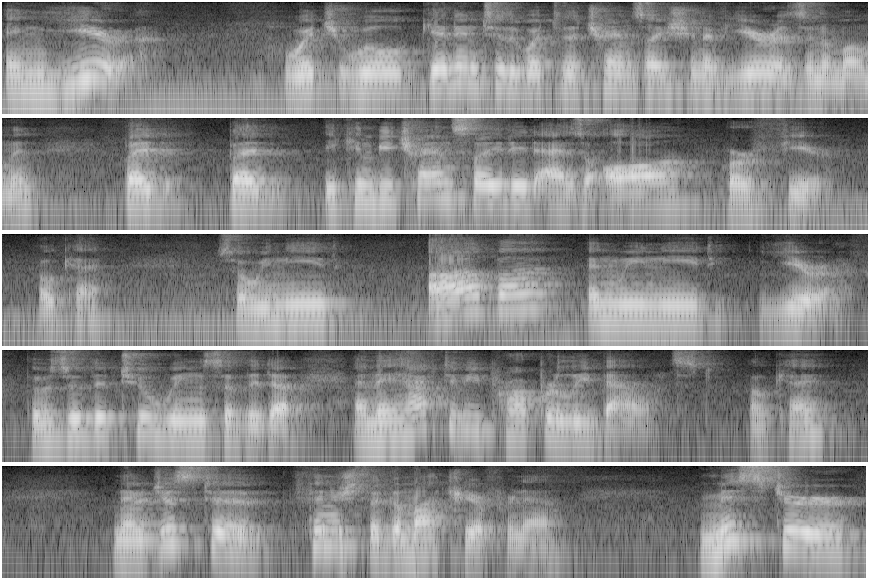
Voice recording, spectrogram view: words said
and Yira, which we'll get into the, what the translation of Yira is in a moment, but, but it can be translated as awe or fear. Okay? So we need Ava and we need Yira. Those are the two wings of the dove. And they have to be properly balanced. Okay? Now, just to finish the gematria for now, Mr.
